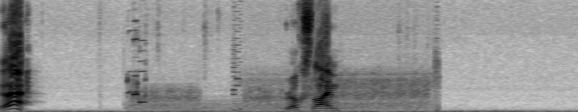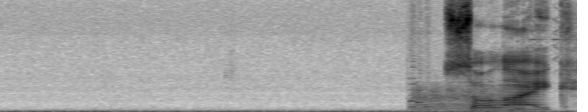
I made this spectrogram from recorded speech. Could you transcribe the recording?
Ah! Rock slime. So like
